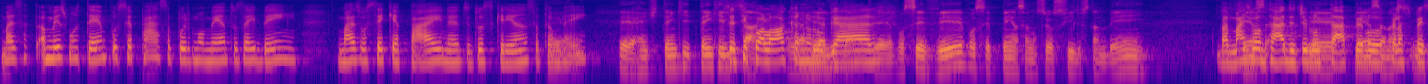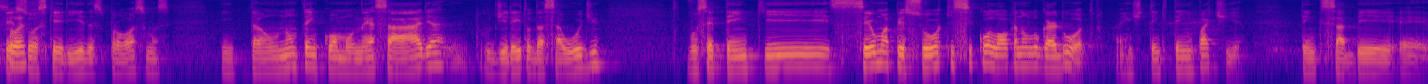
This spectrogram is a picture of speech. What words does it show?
mas ao mesmo tempo você passa por momentos aí bem, mais você que é pai, né, de duas crianças também. É, é a gente tem que tem que evitar. Você se coloca é no lugar. É, você vê, você pensa nos seus filhos também. Dá mais pensa, vontade de lutar é, pelo, nas, pelas pessoas. pessoas queridas, próximas. Então, não tem como nessa área, o direito da saúde, você tem que ser uma pessoa que se coloca no lugar do outro. A gente tem que ter empatia, tem que saber é,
